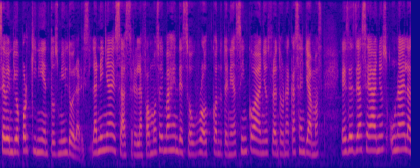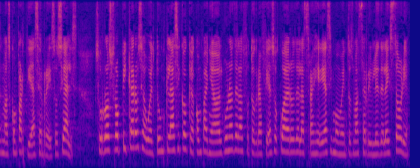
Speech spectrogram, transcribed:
se vendió por 500 mil dólares. La niña desastre, la famosa imagen de Soul Roth cuando tenía cinco años frente a una casa en llamas, es desde hace años una de las más compartidas en redes sociales. Su rostro pícaro se ha vuelto un clásico que ha acompañado algunas de las fotografías o cuadros de las tragedias y momentos más terribles de la historia.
